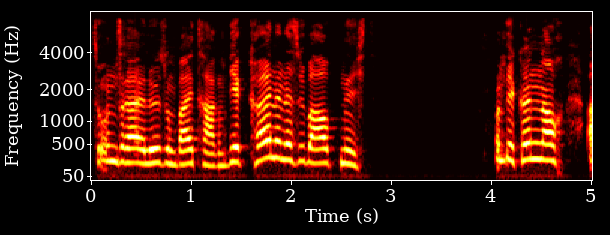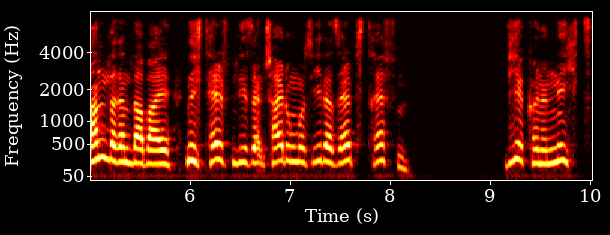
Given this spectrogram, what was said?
zu unserer Erlösung beitragen. Wir können es überhaupt nicht. Und wir können auch anderen dabei nicht helfen. Diese Entscheidung muss jeder selbst treffen. Wir können nichts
